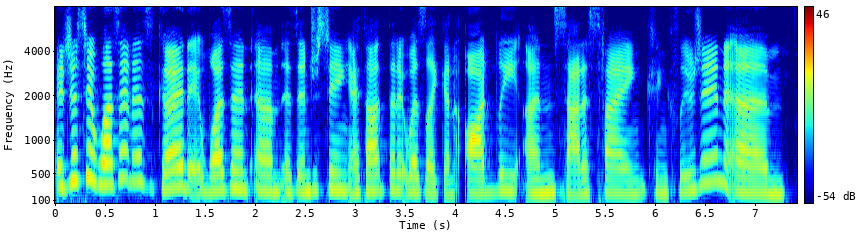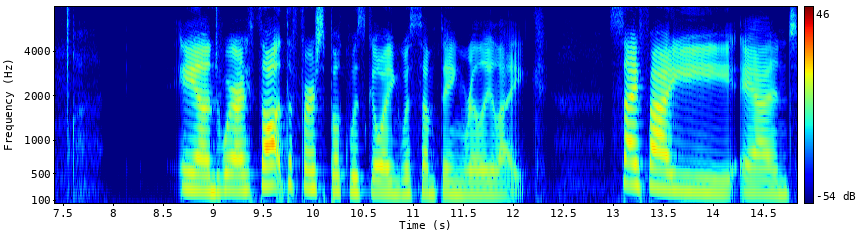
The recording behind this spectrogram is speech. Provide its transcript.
it just, it wasn't as good. It wasn't um, as interesting. I thought that it was like an oddly unsatisfying conclusion. Um, and where I thought the first book was going was something really like sci-fi and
